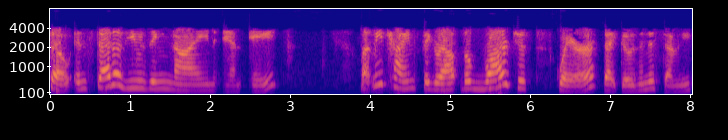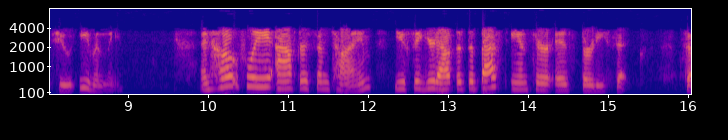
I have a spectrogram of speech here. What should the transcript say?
So instead of using 9 and 8, let me try and figure out the largest square that goes into 72 evenly. And hopefully after some time, you figured out that the best answer is 36. So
